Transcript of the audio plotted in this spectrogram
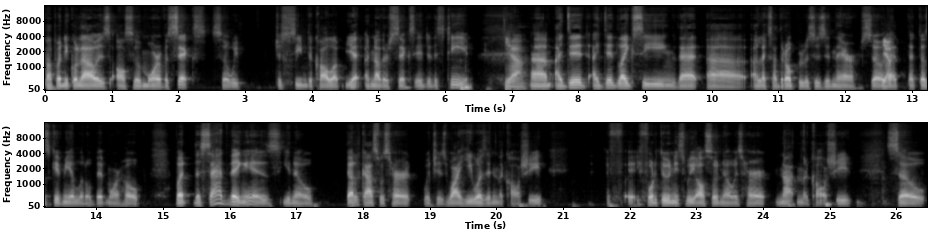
Papanikolaou is also more of a six, so we just seem to call up yet another six into this team. Yeah. Um, I did I did like seeing that uh Alexandropoulos is in there. So yeah. that that does give me a little bit more hope. But the sad thing is, you know, Pelkas was hurt, which is why he wasn't in the call sheet. If, if Fortounis, we also know is hurt, not in the call sheet. So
